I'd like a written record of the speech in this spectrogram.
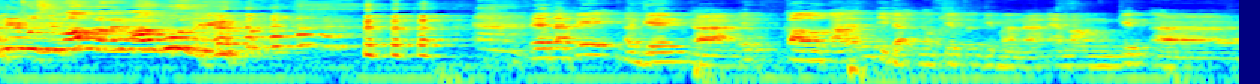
Ini mesti lo ada yang ragu sih. ya tapi again uh, kalau kalian tidak ngerti itu gimana emang mungkin uh,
